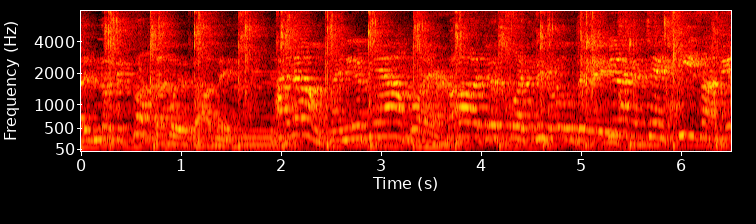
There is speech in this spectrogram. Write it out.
I didn't know you that way about me. I don't. I need a piano player. Ah, just like the old days. You're not gonna change keys on me,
